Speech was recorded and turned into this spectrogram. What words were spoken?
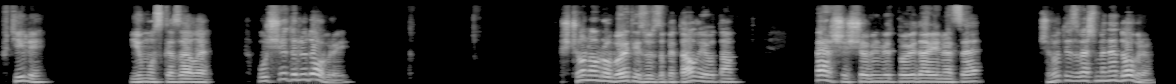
в тілі, йому сказали: Учителю добрий. Що нам робити? Ісус запитав його там. Перше, що він відповідає на це, чого ти звеш мене добрим?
